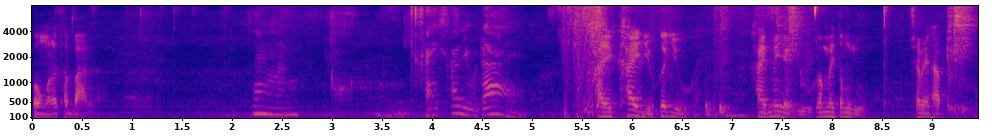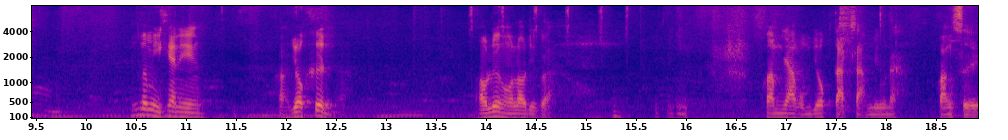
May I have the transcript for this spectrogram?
ปลงกับรัฐบาลแล้วช่างมันอืมใครก็อยู่ได้ใครใครอยู่ก็อยู่ไงใครไม่อยากอยู่ก็ไม่ต้องอยู่ ใช่ไหมครับ ใช่ก็มีแค่นี้เองอะยกขึ้น เอาเรื่องของเราดีกว่า ความยาวผมยกตัดสามนิ้วนะควางเสย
